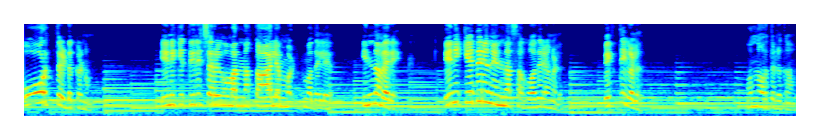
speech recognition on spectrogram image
ഓർത്തെടുക്കണം. എനിക്ക് തിരിച്ചറിവ് വന്ന കാലം മുതൽ ഇന്ന് വരെ എനിക്കെതിരെ നിന്ന സഹോദരങ്ങൾ വ്യക്തികൾ ഒന്ന് ഓർത്തെടുക്കാം.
